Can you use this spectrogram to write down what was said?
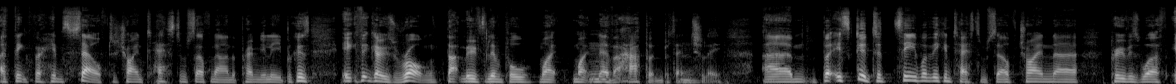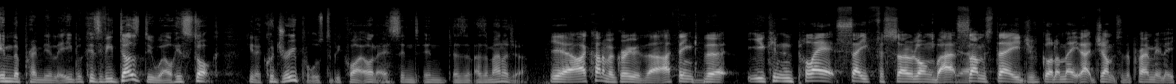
I think for himself to try and test himself now in the Premier League because if it goes wrong, that move to Liverpool might might never happen potentially. Um, but it's good to see whether he can test himself, try and uh, prove his worth in the Premier League because if he does do well, his stock you know quadruples to be quite honest in, in, as, a, as a manager. Yeah, I kind of agree with that. I think that you can play it safe for so long, but at some stage you've got to make that jump to the Premier League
